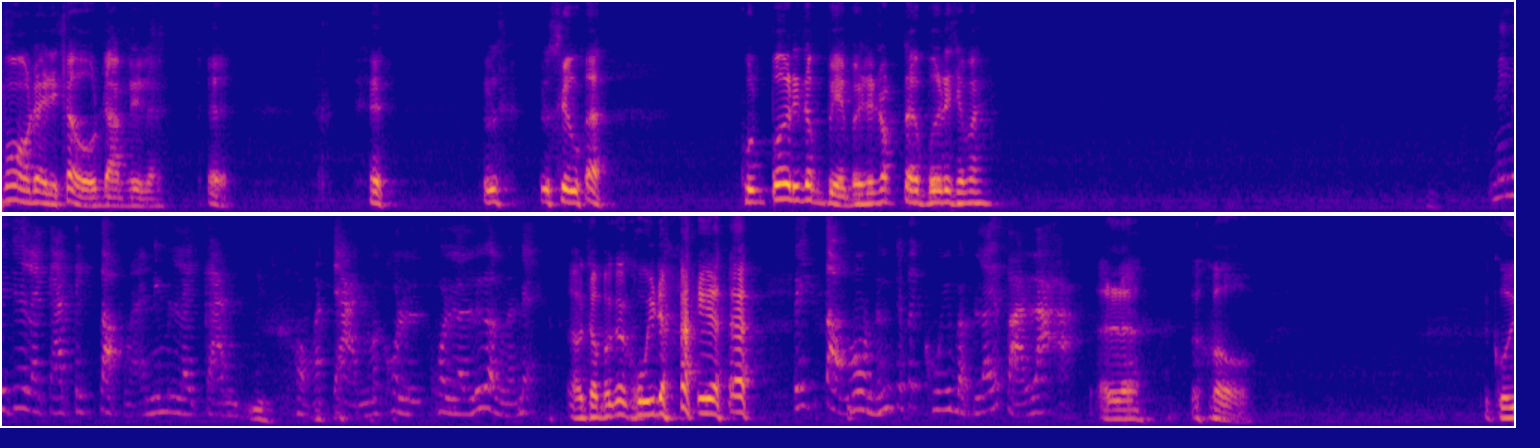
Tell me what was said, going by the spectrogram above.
หม้อได้นี่ก็โอ้ดังเลยนะเออรู้รู้สึกว่า คุณเปิ้ลนี่ต้องเปลี่ยนไปเป็นด็อกเตอร์เปิ้ลได้ใช่ไหมนี่ไม่ใช่รายการติ๊กต็อกนะอันนี้มันรายการของอาจารย์มาคนคนละเรื่องนะเนี่ยเอาทำไมก็คุยได้อะติ๊กต็อกโน่นถึงจะไปคุยแบบไร้สาระอะเออโอ้โหคุย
